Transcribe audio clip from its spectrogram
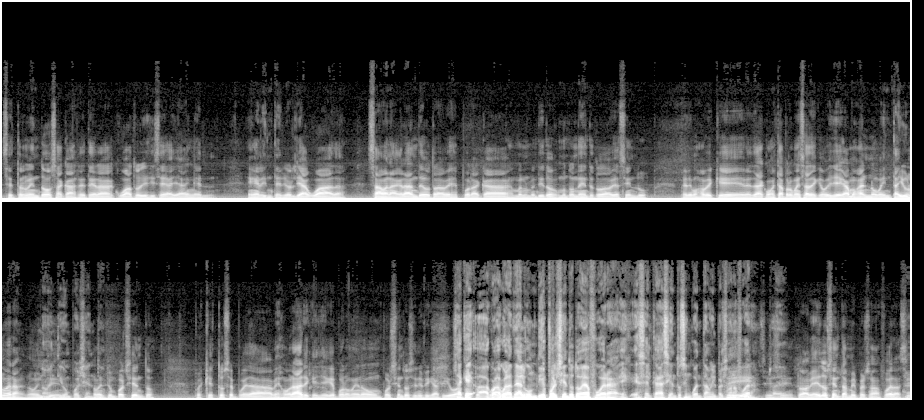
sector Mendoza, carretera 416 allá en el, en el interior de Aguada. Sabana Grande otra vez por acá. Bueno, bendito, un montón de gente todavía sin luz. Esperemos a ver que, ¿verdad? Con esta promesa de que hoy llegamos al 91, ¿era? 90 91%. 91%, pues que esto se pueda mejorar y que llegue por lo menos un por ciento significativo. O sea que, acu- pueblos. acuérdate de algo, un 10% todavía afuera es, es cerca de 150 mil personas sí, afuera. Sí, O sea, sí. Todavía hay 200 mil personas afuera. Sí,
